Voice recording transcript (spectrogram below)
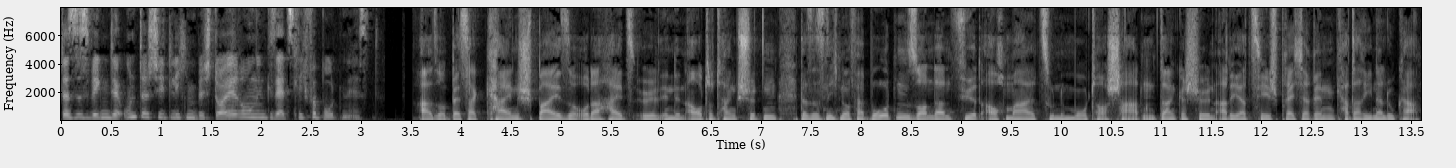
dass es wegen der unterschiedlichen Besteuerungen gesetzlich verboten ist. Also besser kein Speise- oder Heizöl in den Autotank schütten. Das ist nicht nur verboten, sondern führt auch mal zu einem Motorschaden. Dankeschön, ADAC-Sprecherin Katharina Luca.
